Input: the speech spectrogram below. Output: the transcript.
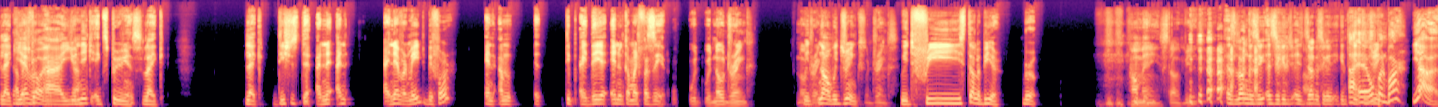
Like Yeah, you have go a, ahead. Yeah. unique experience. Like, like dishes that I, ne- I, ne- I never made before, and I'm uh, tipo a ideia é nunca mais fazer. with, with no drink. No with, drink. no, with drinks, With drinks. with free Stella beer, bro. How many Stella beers? As long as you as you can as long as you can, you can, ah, you é can open drink. bar? Yeah,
